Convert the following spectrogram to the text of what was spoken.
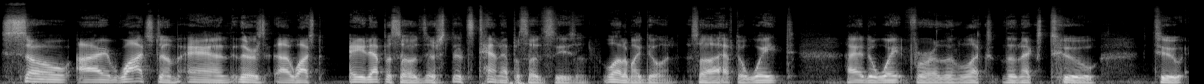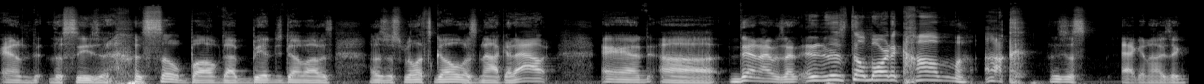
So I watched them, and there's I watched eight episodes. There's it's ten episode season. What am I doing? So I have to wait. I had to wait for the next the next two to end the season. I was so bummed. I binged them. I was I was just let's go, let's knock it out. And uh, then I was like, there's still more to come. Ugh. It was just agonizing.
